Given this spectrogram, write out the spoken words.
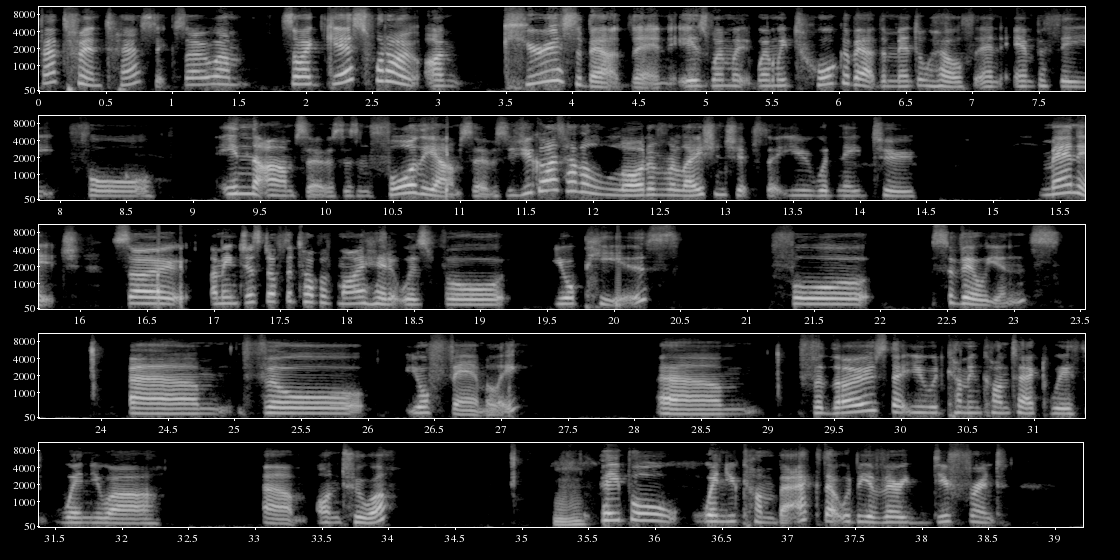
That's fantastic. So, um, so I guess what I, I'm curious about then is when we when we talk about the mental health and empathy for in the armed services and for the armed services, you guys have a lot of relationships that you would need to manage. So, I mean, just off the top of my head, it was for your peers, for civilians, um, for your family, um, for those that you would come in contact with when you are um, on tour. Mhm. People, when you come back, that would be a very different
